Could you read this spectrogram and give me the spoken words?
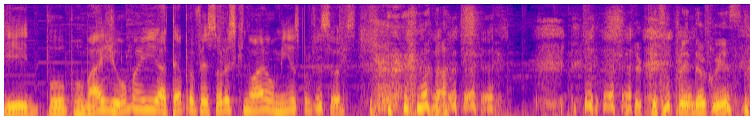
E por, por mais de uma, e até professoras que não eram minhas professoras. O que tu aprendeu com isso?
